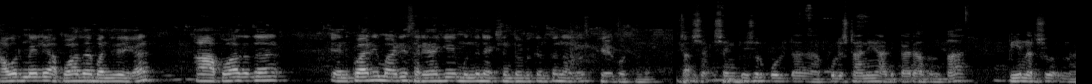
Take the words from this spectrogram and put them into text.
ಅವ್ರ ಮೇಲೆ ಅಪವಾದ ಬಂದಿದೆ ಈಗ. ಆ ಅಪವಾದದ ಎನ್ಕ್ವೈರಿ ಮಾಡಿ ಸರಿಯಾಗಿ ಮುಂದಿನ ಆ್ಯಕ್ಷನ್ ತಗೋಬೇಕಂತ ನಾನು ಕೇಳ್ಕೊತೀನಿ ಶಂಕೇಶ್ವರ ಪೊಲೀಸ್ ಪೊಲೀಸ್ ಠಾಣೆ ಅಧಿಕಾರಿ ಆದಂಥ ಪಿ ನರಸಿಂಹ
